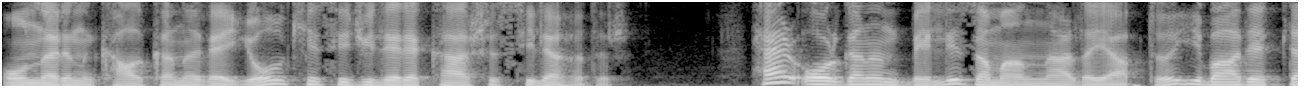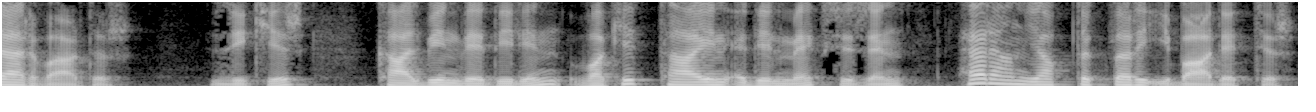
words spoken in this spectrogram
onların kalkanı ve yol kesicilere karşı silahıdır. Her organın belli zamanlarda yaptığı ibadetler vardır. Zikir kalbin ve dilin vakit tayin edilmeksizin her an yaptıkları ibadettir.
